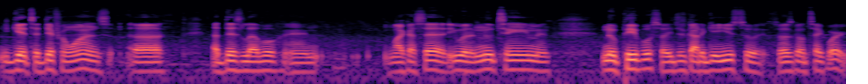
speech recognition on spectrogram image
you get to different ones uh, at this level, and like I said, you with a new team and new people, so you just got to get used to it. So it's gonna take work.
